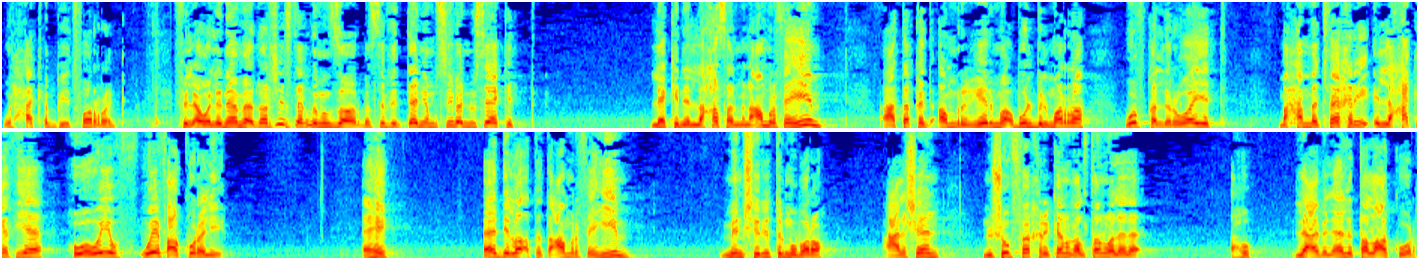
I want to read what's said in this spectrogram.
والحكم بيتفرج. في الأولانية ما يقدرش يستخدم انذار بس في الثانية مصيبة إنه ساكت. لكن اللي حصل من عمرو فهيم أعتقد أمر غير مقبول بالمرة وفقا لرواية محمد فخري اللي حكى فيها هو وقف وقف على الكورة ليه. أهي. أدي لقطة عمرو فهيم من شريط المباراة علشان نشوف فخري كان غلطان ولا لأ. أهو. لاعب الأهلي طلع الكورة.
